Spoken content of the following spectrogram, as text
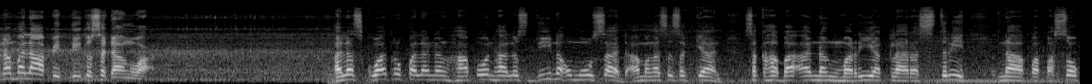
na malapit dito sa Dangwa. Alas 4 pa lang ng hapon, halos di na umusad ang mga sasakyan sa kahabaan ng Maria Clara Street na papasok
